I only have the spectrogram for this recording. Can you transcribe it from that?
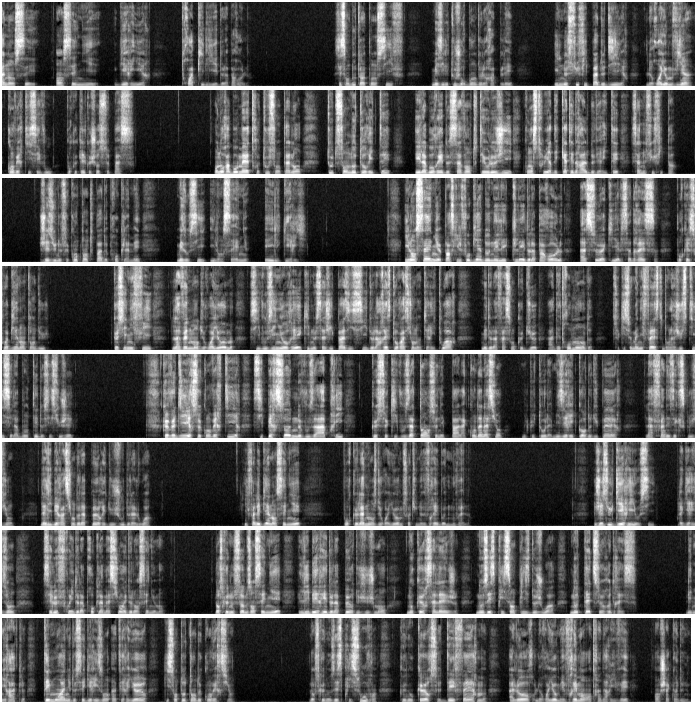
annoncer, enseigner, guérir, trois piliers de la parole. C'est sans doute un poncif, mais il est toujours bon de le rappeler. Il ne suffit pas de dire le royaume vient, convertissez-vous pour que quelque chose se passe. On aura beau mettre tout son talent, toute son autorité, élaborer de savantes théologies, construire des cathédrales de vérité, ça ne suffit pas. Jésus ne se contente pas de proclamer, mais aussi il enseigne et il guérit. Il enseigne parce qu'il faut bien donner les clés de la parole à ceux à qui elle s'adresse, pour qu'elle soit bien entendue. Que signifie l'avènement du royaume si vous ignorez qu'il ne s'agit pas ici de la restauration d'un territoire, mais de la façon que Dieu a d'être au monde, ce qui se manifeste dans la justice et la bonté de ses sujets? Que veut dire se convertir si personne ne vous a appris que ce qui vous attend ce n'est pas la condamnation, mais plutôt la miséricorde du Père, la fin des exclusions, la libération de la peur et du joug de la loi? Il fallait bien enseigner pour que l'annonce du royaume soit une vraie bonne nouvelle. Jésus guérit aussi. La guérison, c'est le fruit de la proclamation et de l'enseignement. Lorsque nous sommes enseignés, libérés de la peur du jugement, nos cœurs s'allègent, nos esprits s'emplissent de joie, nos têtes se redressent. Les miracles témoignent de ces guérisons intérieures qui sont autant de conversions. Lorsque nos esprits s'ouvrent, que nos cœurs se déferment, alors le royaume est vraiment en train d'arriver en chacun de nous.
